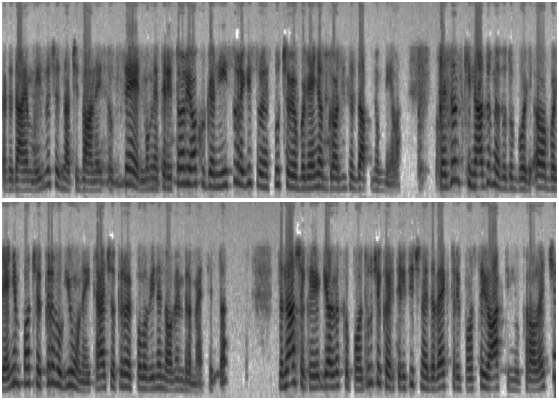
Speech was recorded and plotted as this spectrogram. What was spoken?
kada dajemo izveće, znači 12.7. na teritoriji okruga nisu registrovani slučajevi oboljenja od groznica zapadnog nila. Sezonski nadzor nad oboljenjem počeo je 1. juna i trajeće od prve polovine novembra meseca. Za naše geografsko područje karakteristično je da vektori postaju aktivni u proleće,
